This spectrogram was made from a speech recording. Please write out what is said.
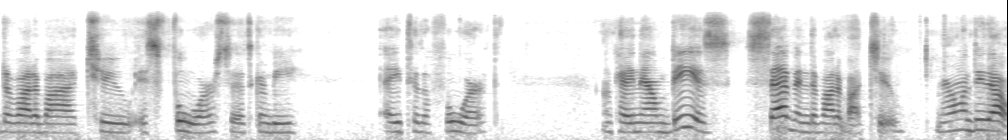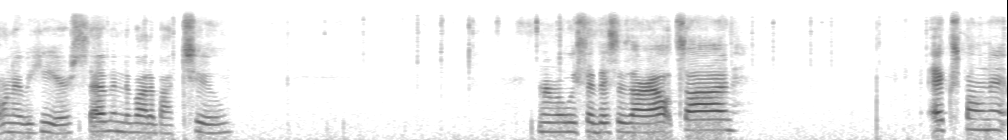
divided by 2 is 4, so that's going to be a to the 4th. Okay, now b is 7 divided by 2. Now I'm going to do that one over here. 7 divided by 2. Remember we said this is our outside exponent.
